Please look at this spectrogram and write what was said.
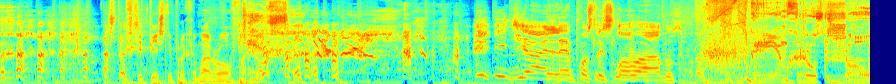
Оставьте песню про комаров, пожалуйста. Идеальное после слова анус просто. Крем-хруст-шоу.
